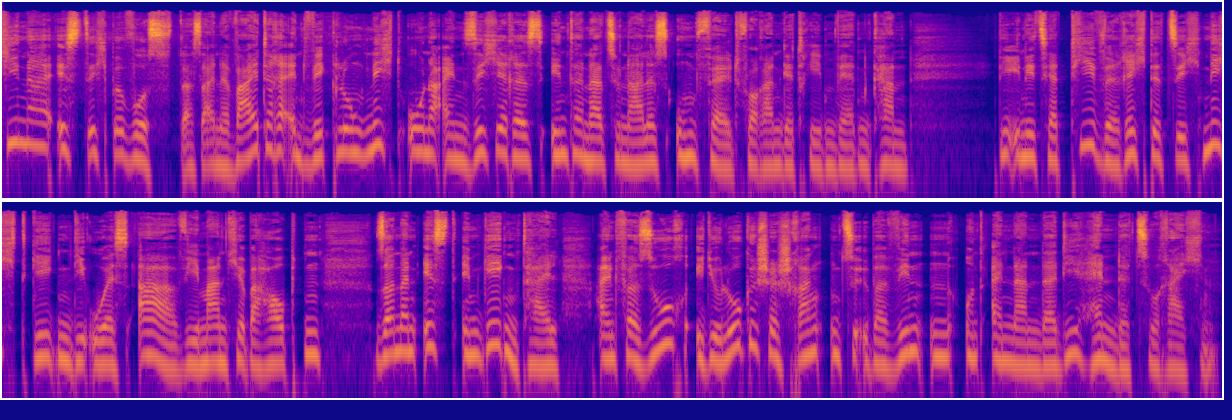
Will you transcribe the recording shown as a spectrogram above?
China ist sich bewusst, dass eine weitere Entwicklung nicht ohne ein sicheres internationales Umfeld vorangetrieben werden kann. Die Initiative richtet sich nicht gegen die USA, wie manche behaupten, sondern ist im Gegenteil ein Versuch, ideologische Schranken zu überwinden und einander die Hände zu reichen.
